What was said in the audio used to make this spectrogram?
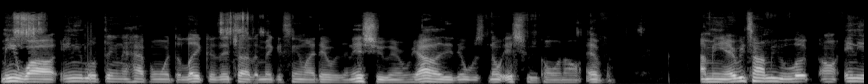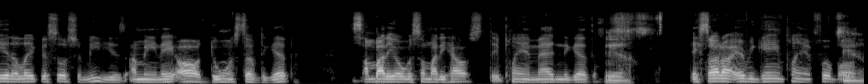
Meanwhile, any little thing that happened with the Lakers, they tried to make it seem like there was an issue. In reality, there was no issues going on ever. I mean, every time you look on any of the Lakers social medias, I mean, they all doing stuff together. Somebody over somebody's house, they playing Madden together. Yeah, They start out every game playing football. yeah,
